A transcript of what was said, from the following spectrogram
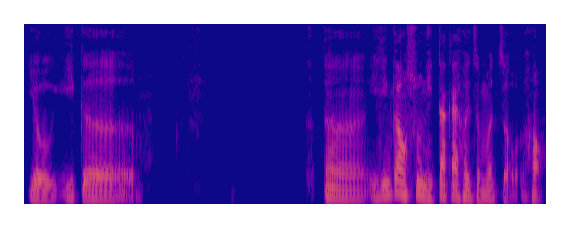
有一个，呃，已经告诉你大概会怎么走了哈，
